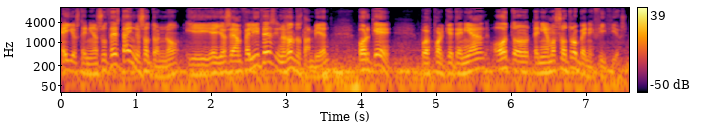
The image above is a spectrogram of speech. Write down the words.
Ellos tenían su cesta y nosotros no. Y ellos sean felices y nosotros también. ¿Por qué? Pues porque tenían teníamos otros beneficios.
